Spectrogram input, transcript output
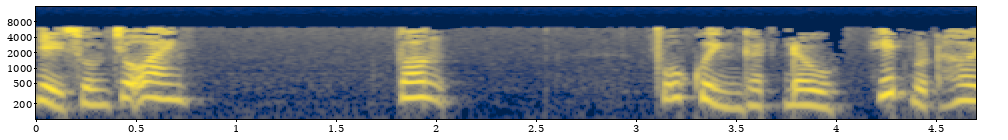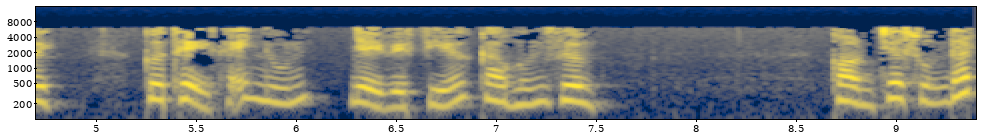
Nhảy xuống chỗ anh. Vâng. Vũ Quỳnh gật đầu, hít một hơi, cơ thể khẽ nhún, nhảy về phía cao hướng dương. Còn chưa xuống đất,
